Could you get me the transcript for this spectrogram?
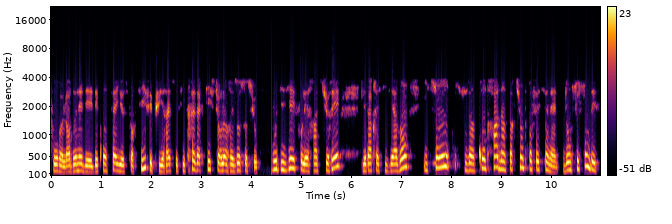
pour leur donner des, des, conseils sportifs. Et puis, ils restent aussi très actifs sur leurs réseaux sociaux. Vous disiez, il faut les rassurer. Je ne l'ai pas précisé avant. Ils sont sous un contrat d'insertion professionnelle. Donc, ce sont des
